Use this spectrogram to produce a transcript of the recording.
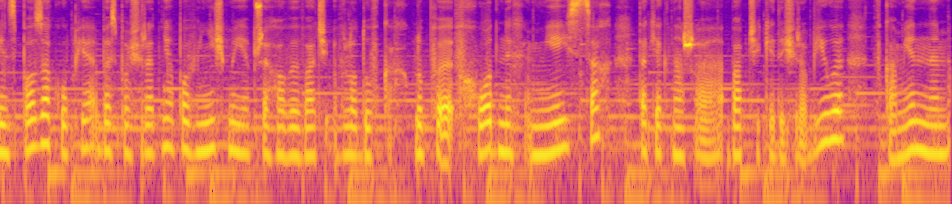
więc po zakupie bezpośrednio bezpośrednio, powinniśmy je przechowywać w lodówkach lub w chłodnych miejscach, tak jak nasze babcie kiedyś robiły, w kamiennym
